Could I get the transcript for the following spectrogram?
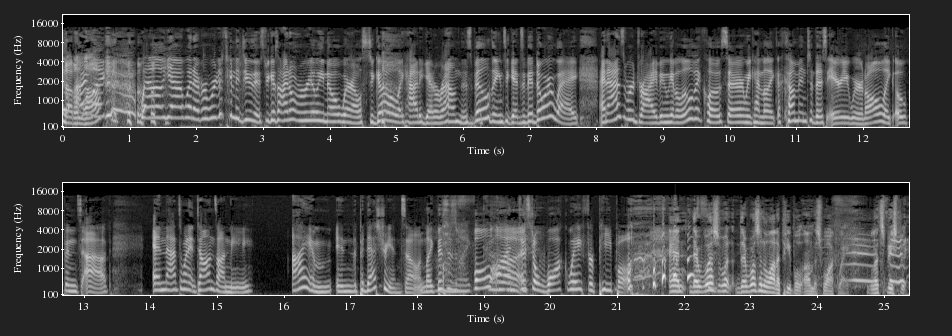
not a I'm law. like, well, yeah, whatever. We're just going to do this because I don't really know where else to go, like how to get around this building to get to the doorway. And as we're driving, we get a little bit closer and we kind of like come into this area where it all like opens up. And that's when it dawns on me. I am in the pedestrian zone. Like this oh is full on just a walkway for people. and there was one, there wasn't a lot of people on this walkway. Let's be sp-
